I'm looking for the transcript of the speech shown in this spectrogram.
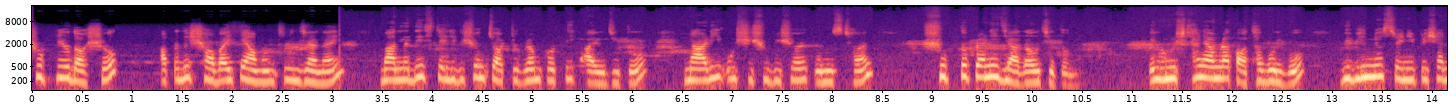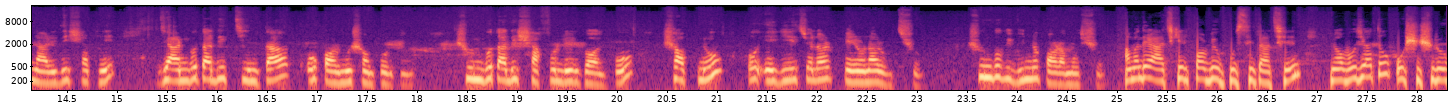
সুপ্রিয় দর্শক, আপনাদের সবাইকে আমন্ত্রণ জানাই বাংলাদেশ টেলিভিশন চট্টগ্রাম কর্তৃক আয়োজিত নারী ও শিশু বিষয়ক অনুষ্ঠান সুপ্তপ্রাণী জাগাও চেতনা। এই অনুষ্ঠানে আমরা কথা বলব বিভিন্ন শ্রেণি পেশার নারীদের সাথে, জানব তাদের চিন্তা ও কর্ম সম্পর্কে, শুনব তাদের সাফল্যের গল্প, স্বপ্ন ও এগিয়ে চলার প্রেরণার উৎস, শুনব বিভিন্ন পরামর্শ। আমাদের আজকের পর্বে উপস্থিত আছেন নবজাতক ও শিশুরোগ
